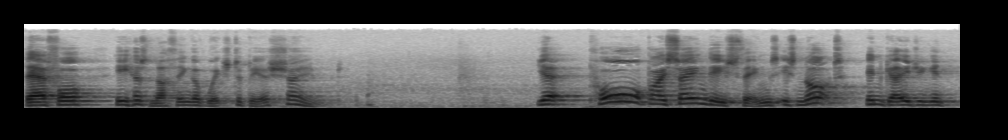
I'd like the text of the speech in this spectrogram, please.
Therefore, he has nothing of which to be ashamed. Yet, Paul, by saying these things, is not engaging in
